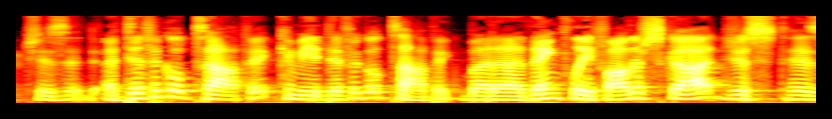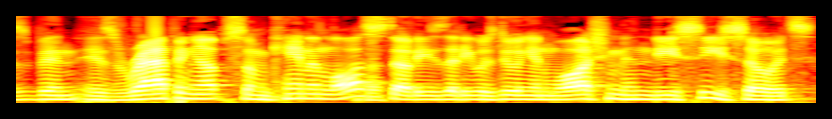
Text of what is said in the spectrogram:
which is a, a difficult topic, can be a difficult topic. But uh, thankfully, Father Scott just has been is wrapping up some canon law studies that he was doing in Washington D.C. So it's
